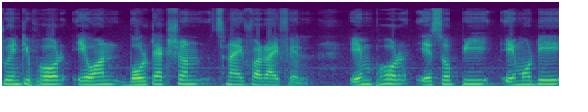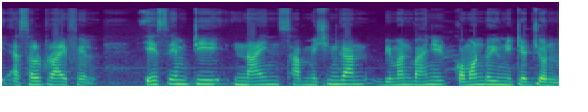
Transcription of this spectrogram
twenty four A one bolt action sniper rifle M four SOP MOD assault rifle S M T nine submachine gun বিমান বাহিনীর কমান্ডো ইউনিটের জন্য।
